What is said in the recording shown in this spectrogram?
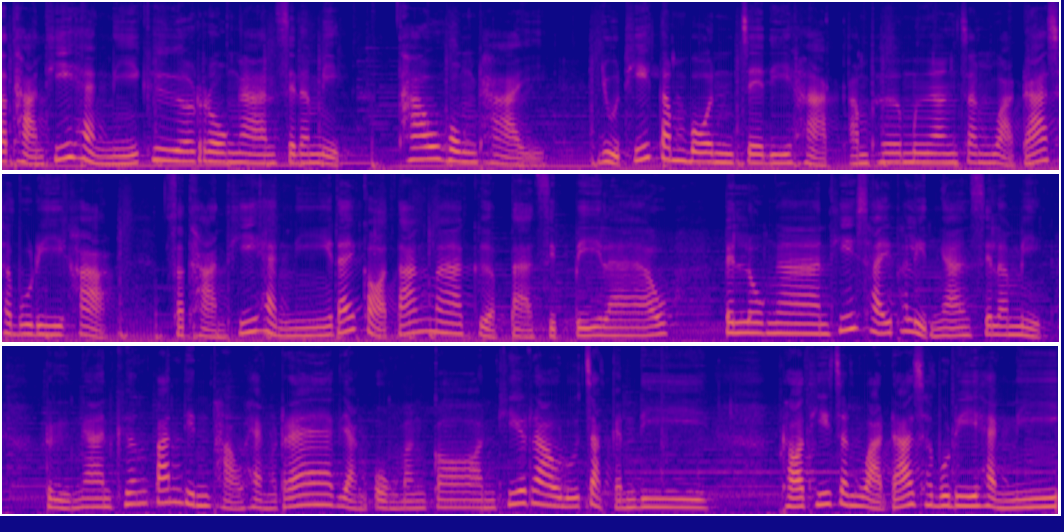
สถานที่แห่งนี้คือโรงงานเซรามิก เท่าหงไทยอยู่ที่ตำบลเจดีหักอำเภอเมืองจังหวัดราชบุรีค่ะ สถานที่แห่งนี้ได้ก่อตั้งมาเกือบ 80 ปีแล้ว เป็นโรงงานที่ใช้ผลิตงานเซรามิก หรืองานเครื่องปั้นดินเผาแห่งแรกอย่างโอ่งมังกรที่เรารู้จักกันดี เพราะที่จังหวัดราชบุรีแห่งนี้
